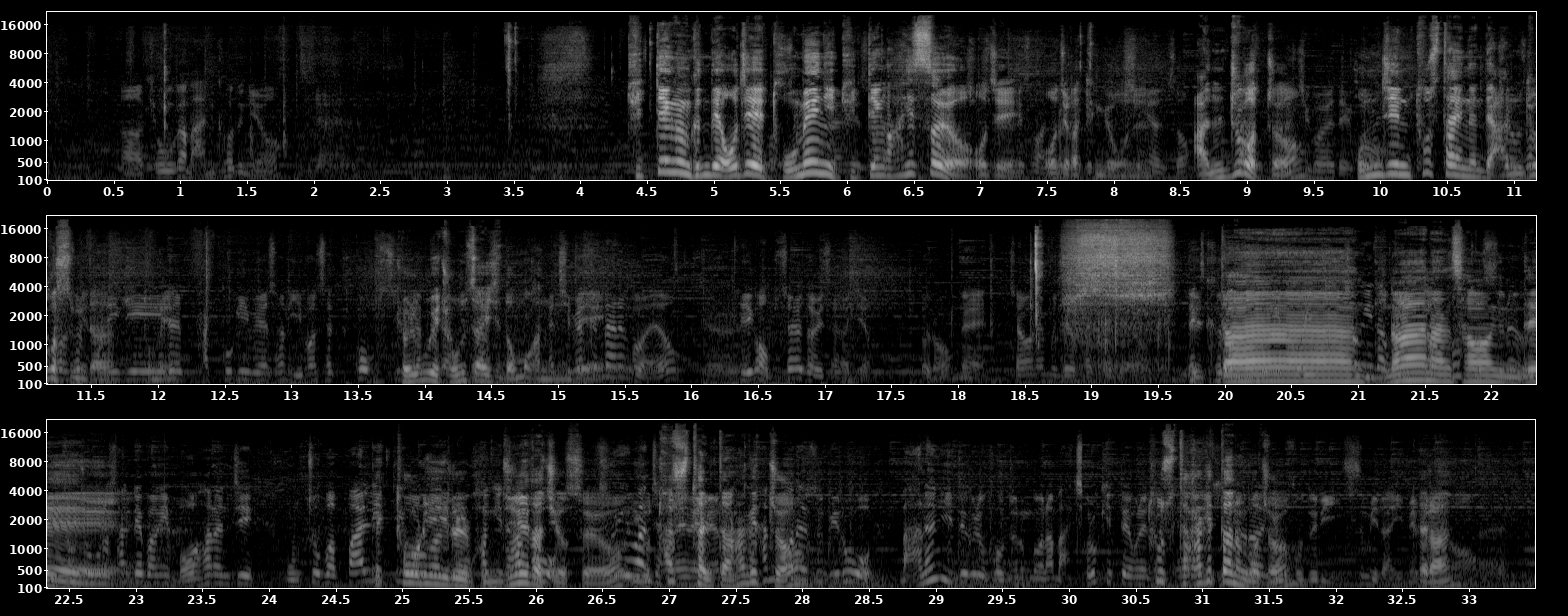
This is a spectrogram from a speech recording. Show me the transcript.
어, 경우가 많거든요. 뒷땡은 근데 어제 도맨이 뒷땡 했어요 어제. 어제 같은 경우는. 안 죽었죠. 본진 투스타 했는데 안 죽었습니다 도맨. 결국에 좋은 사이즈 넘어갔는데. 끝나는 거예요. 기회가 없어요 더 이상은요. 네. 자원의 문제가 발생돼요. 근데 일단 부분이 무난한 프로토스는 상황인데 의도적으로 상대방이 뭐 하는지 옵저버 빨리 팩토리를 본진에다 확인하고 지었어요 수비만 이거 투스타 일단 잘해내면 그 하겠죠 번의 수비로 많은 이득을 거두는 거나 마찬 그렇기 때문에 좀 투스타 하겠다는 거죠. 요소들이 있습니다, 이 맵에서. 테란.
